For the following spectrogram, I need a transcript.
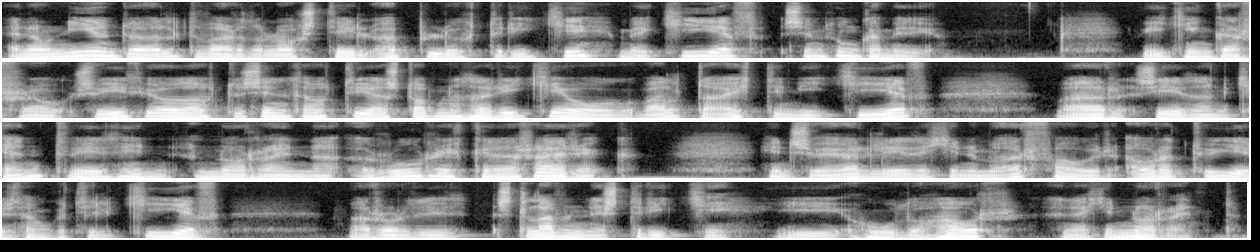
en á nýjöndu öld var það loks til upplugt ríki með Kíef sem þungamiðju. Vikingar frá Svíþjóð áttu sinn þátti að stopna það ríki og valda ættin í Kíef var síðan kent við hinn norræna Rúrik eða Hrærik. Hins vegar liði ekki nema örfáir áratugir þangu til Kíef var orðið slavnest ríki í húð og hár en ekki norrænt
